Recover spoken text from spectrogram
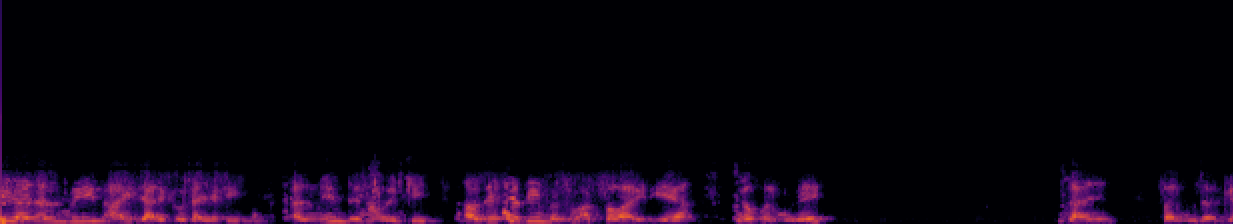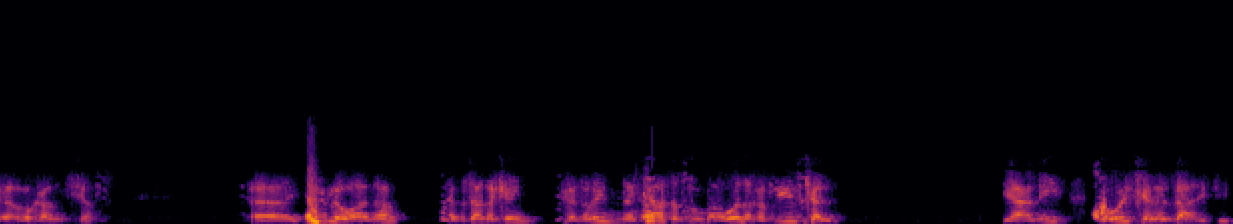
هي الميم أي ذلك وسيكي الميم ده سويكي أو زي سدين مجموعة فوائد إيه لو فرمودي زين. فرمودا وكان شخص. يقلو أنا بسادة كين كدرين نجاسة ما ولغ فيه الكلب. يعني أوي كالزالتي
